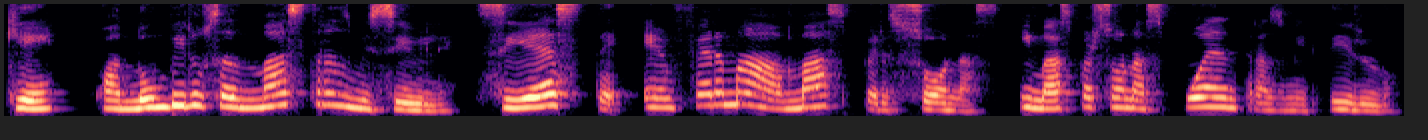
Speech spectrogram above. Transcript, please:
que cuando un virus es más transmisible, si éste enferma a más personas y más personas pueden transmitirlo,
